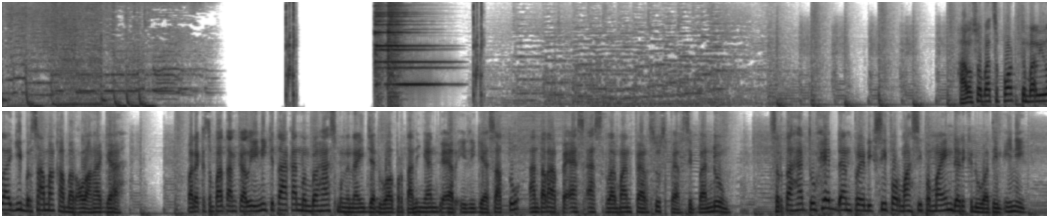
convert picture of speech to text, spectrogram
Halo Sobat Sport, kembali lagi bersama kabar olahraga. Pada kesempatan kali ini kita akan membahas mengenai jadwal pertandingan BRI Liga 1 antara PSS Sleman versus Persib Bandung, serta head-to-head dan prediksi formasi pemain dari kedua tim ini.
